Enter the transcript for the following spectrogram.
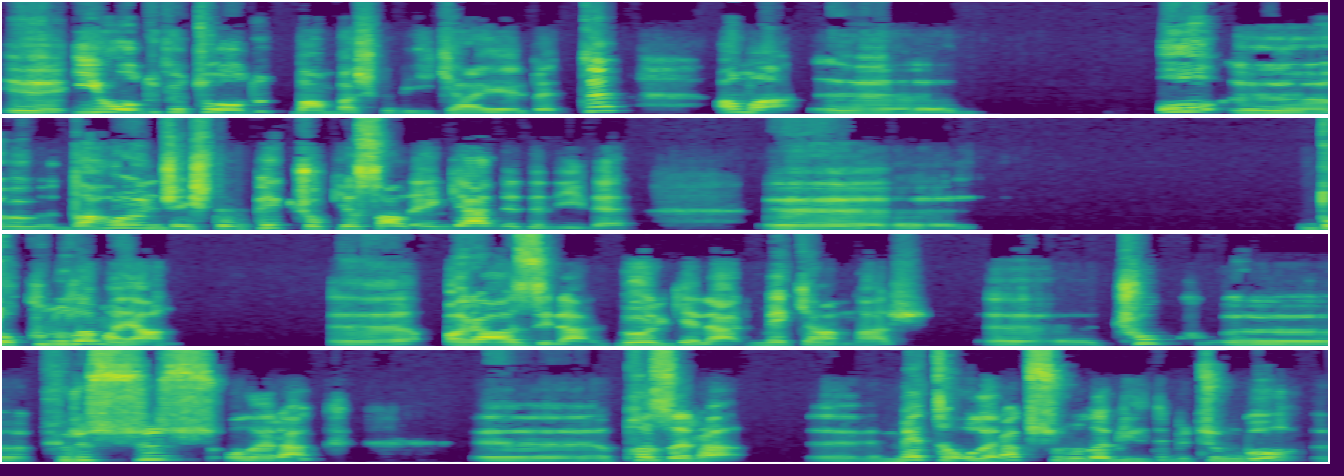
E, iyi oldu kötü oldu bambaşka bir hikaye elbette. Ama e, o e, daha önce işte pek çok yasal engel nedeniyle e, dokunulamayan e, araziler, bölgeler, mekanlar e, çok e, pürüzsüz olarak e, pazara e, meta olarak sunulabildi bütün bu e,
